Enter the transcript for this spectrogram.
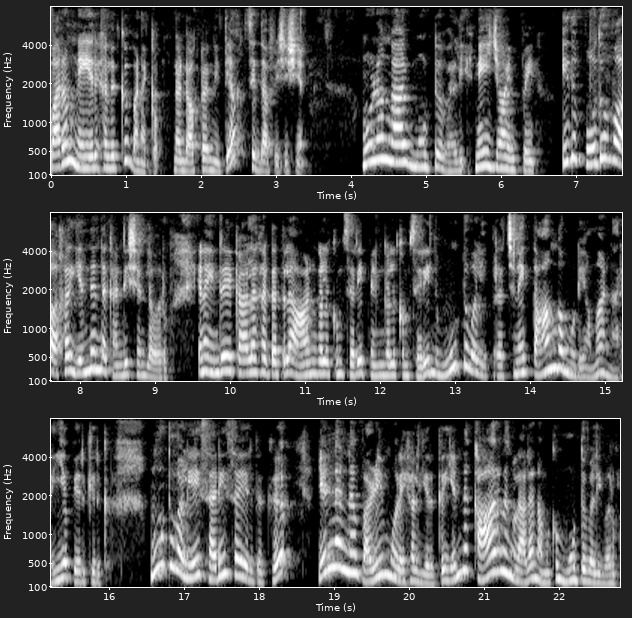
வரம் நேயர்களுக்கு வணக்கம். நான் டாக்டர் நித்யா சித்தா ஃபிசிஷியன் முழங்கால் மூட்டு வலி நீ ஜாயிண்ட் பெயின் இது பொதுவாக எந்தெந்த கண்டிஷனில் வரும்? ஏன்னா இன்றைய காலகட்டத்தில் ஆண்களுக்கும் சரி பெண்களுக்கும் சரி இந்த மூட்டு வலி பிரச்சனை தாங்க முடியாமல் நிறைய பேருக்கு இருக்குது மூட்டு வலியை சரி செய்கிறதுக்கு என்னென்ன வழிமுறைகள் இருக்குது என்ன காரணங்களால் நமக்கு மூட்டு வலி வரும்?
